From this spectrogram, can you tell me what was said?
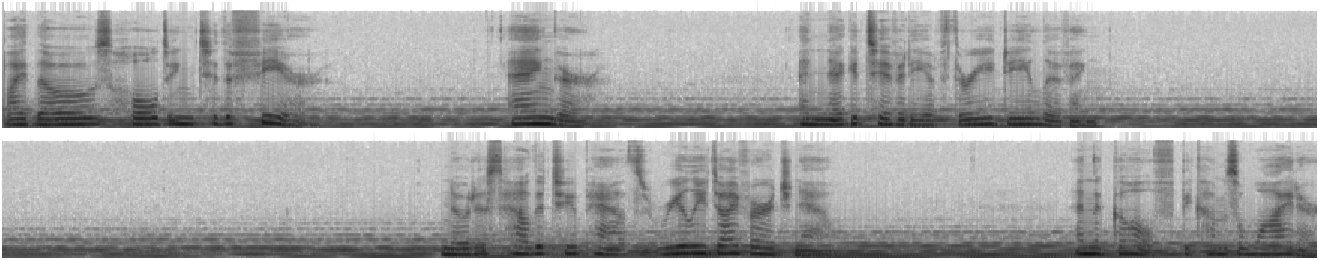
by those holding to the fear, anger, and negativity of 3D living. Notice how the two paths really diverge now and the gulf becomes wider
